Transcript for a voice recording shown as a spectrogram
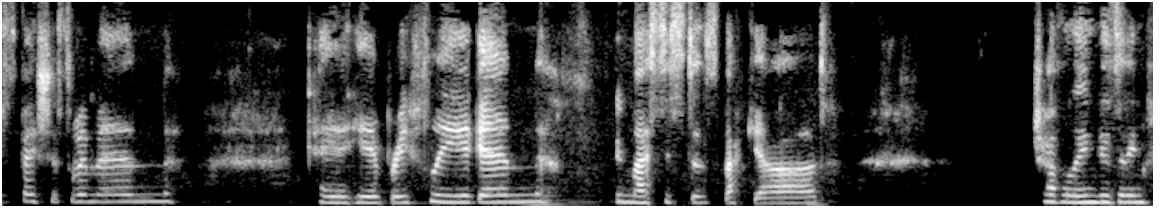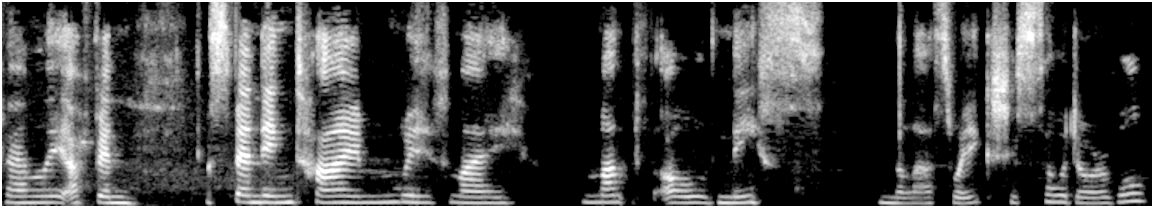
spacious women. Kaya here briefly again in my sister's backyard. Traveling, visiting family. I've been spending time with my month old niece in the last week. She's so adorable.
